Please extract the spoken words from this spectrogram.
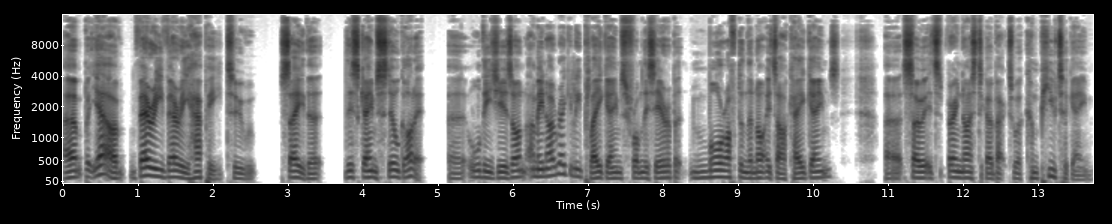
Um, but yeah, I'm very, very happy to say that this game's still got it. Uh, all these years on. I mean, I regularly play games from this era, but more often than not, it's arcade games. Uh, so it's very nice to go back to a computer game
